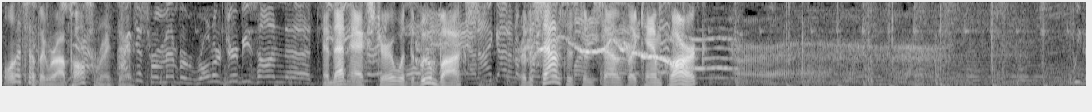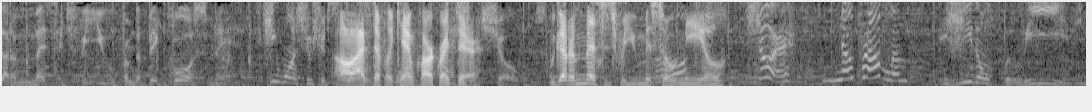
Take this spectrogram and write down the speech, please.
Well, that sounds like Rob Paulsen right there. And that extra with the boombox or the sound system sounds like Cam Clarke. Boss man. He wants you should. Oh, that's definitely Cam Clarke right there. Shows. We got a message for you, Miss oh, O'Neil. Sure, no problem. He don't believe you.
